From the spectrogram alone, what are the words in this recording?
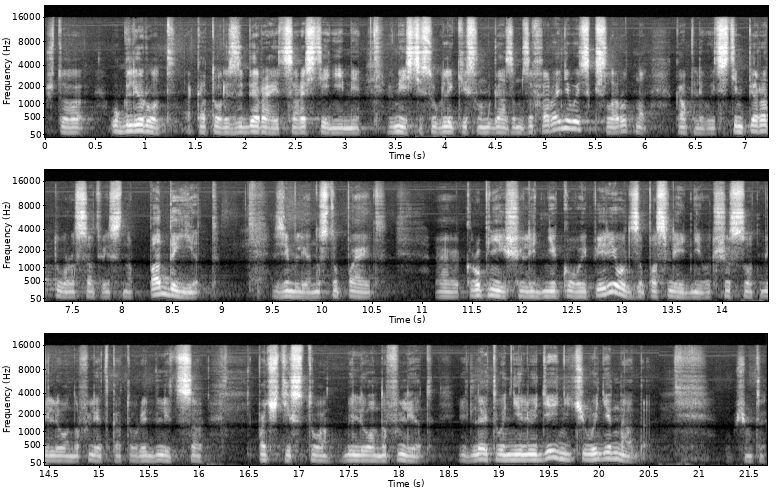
что углерод, который забирается растениями вместе с углекислым газом, захоранивается, кислород накапливается. Температура, соответственно, падает. В Земле наступает э, крупнейший ледниковый период за последние вот 600 миллионов лет, который длится почти 100 миллионов лет. И для этого ни людей ничего не надо. В общем-то,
